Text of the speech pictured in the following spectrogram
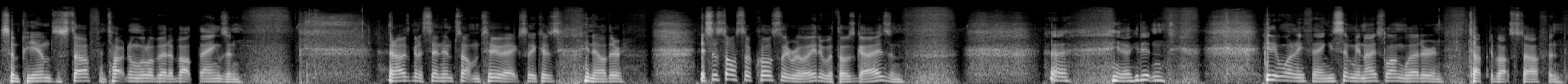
some PMs and stuff and talked to him a little bit about things and and I was going to send him something too actually because you know they're it's just also closely related with those guys and uh, you know he didn't he didn't want anything. He sent me a nice long letter and talked about stuff and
